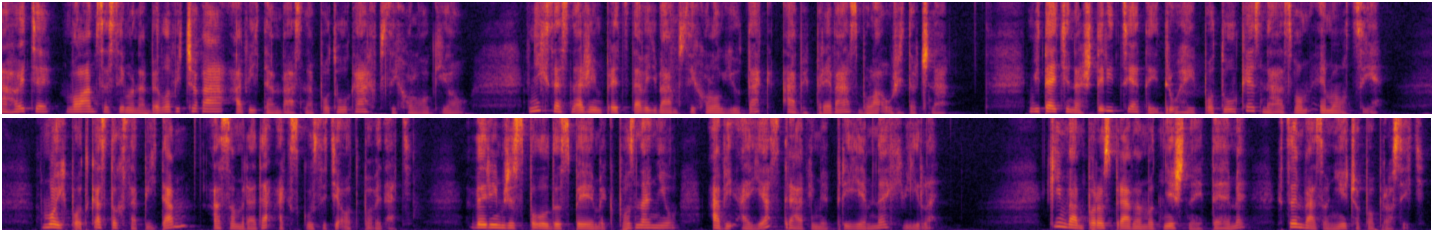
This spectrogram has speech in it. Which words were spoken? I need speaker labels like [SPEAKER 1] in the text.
[SPEAKER 1] Ahojte, volám sa Simona Belovičová a vítam vás na potulkách psychológiou. V nich sa snažím predstaviť vám psychológiu tak, aby pre vás bola užitočná. Vítajte na 42. potulke s názvom Emócie. V mojich podcastoch sa pýtam a som rada, ak skúsite odpovedať. Verím, že spolu dospejeme k poznaniu a vy aj ja strávime príjemné chvíle. Kým vám porozprávam o dnešnej téme, chcem vás o niečo poprosiť –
